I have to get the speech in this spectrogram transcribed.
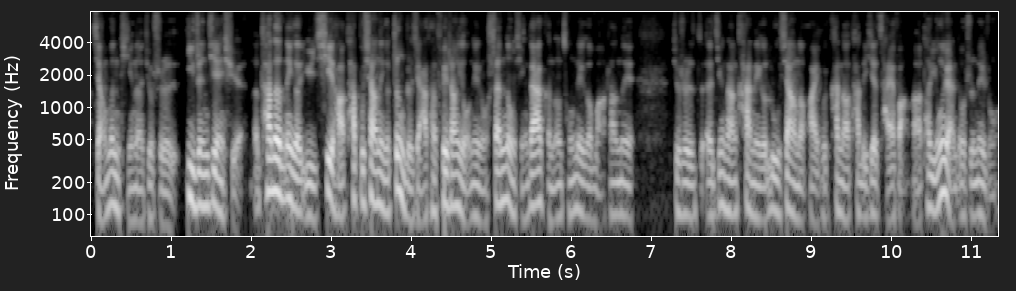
讲问题呢就是一针见血，他的那个语气哈，他不像那个政治家，他非常有那种煽动性，大家可能从那个网上那。就是呃，经常看那个录像的话，也会看到他的一些采访啊，他永远都是那种，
